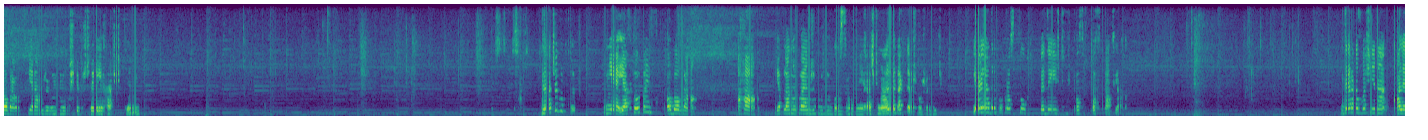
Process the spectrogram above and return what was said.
Dobra, otwieram, żebym mógł się przejechać tym. Dlaczego to... Nie, jak to jest... O dobra. Aha, ja planowałem, żeby w drugą stronę jechać, no ale tak też może być. Ja jadę po prostu, będę jeździć po, po stacjach. Teraz właśnie, ale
